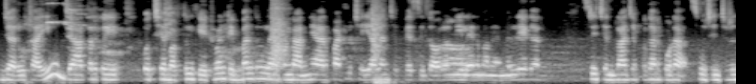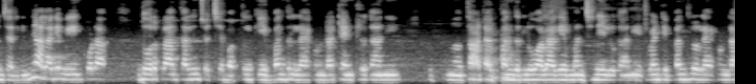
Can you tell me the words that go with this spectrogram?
జరుగుతాయి. జాతరకి వచ్చే భక్తులకి ఎటువంటి ఇబ్బందులు లేకుండా అన్ని ఏర్పాట్లు చేయాలని చెప్పేసి గౌరవనీయులైన మన ఎమ్మెల్యే గారు శ్రీ చినరాజప్ప గారు కూడా సూచించడం జరిగింది. అలాగే మేము కూడా దూర ప్రాంతాల నుంచి వచ్చే భక్తులకి ఇబ్బందులు లేకుండా టెంట్లు కానీ తాటాకు పందిర్లు అలాగే మంచినీళ్ళు కానీ ఎటువంటి ఇబ్బందులు లేకుండా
